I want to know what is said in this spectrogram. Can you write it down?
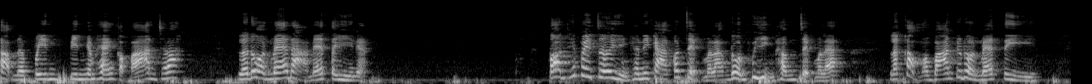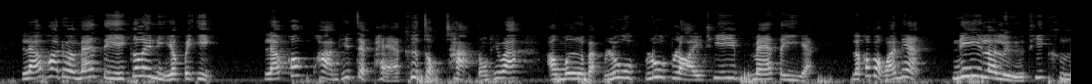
กลับเนี่ยปีนปีนกำแพงกลับบ้านใช่ปะแล้วโดนแม่ด่าแม่ตีเนี่ย ตอนที่ไปเจอหญิงคณิกาก็เจ็บมาแล้วโดนผู้หญิงทำเจ็บมาแล้ว แล้วกลับมาบ้านก็โดนแม่ตี แล้วพอโดนแม่ตีก็เลยหนีออกไปอีก แล้วก็ความที่เจ็บแผลคือจบฉากตรงที่ว่า เอามือแบบรูปรูปรอยที่แม่ตีอะแล้วก็บอกว่าเนี่ย นี่ละหรือที่คือ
